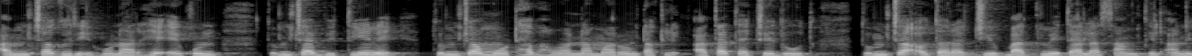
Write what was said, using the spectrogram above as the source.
आमच्या घरी होणार हे ऐकून तुमच्या भीतीने तुमच्या मोठ्या भावांना मारून टाकले. आता त्याचे दूत तुमच्या अवताराची बातमी त्याला सांगतील आणि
